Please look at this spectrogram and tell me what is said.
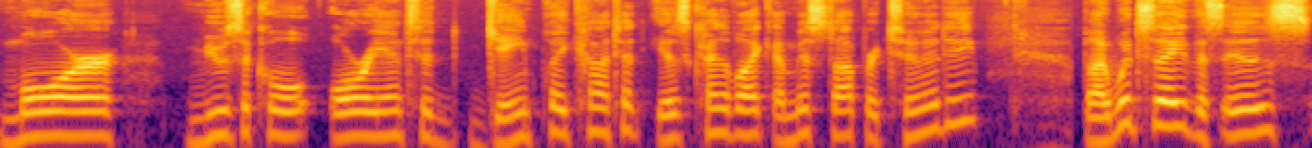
more musical oriented gameplay content is kind of like a missed opportunity. But I would say this is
